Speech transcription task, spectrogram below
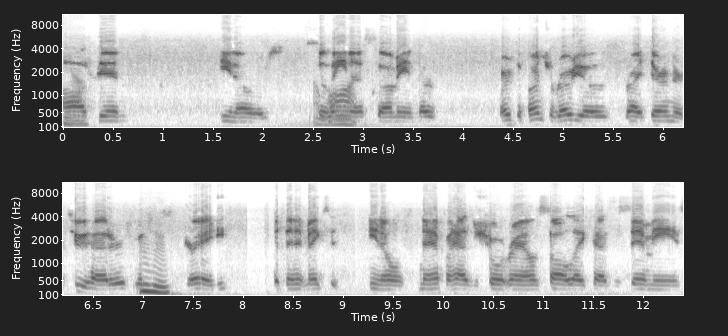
Yeah. You know, there's. Salinas. So I mean, there's there's a bunch of rodeos right there, and they're two headers, which is great. But then it makes it, you know, Napa has a short round, Salt Lake has the semis.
